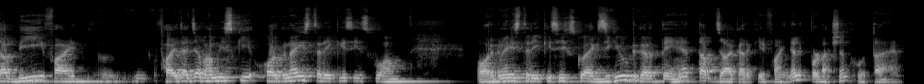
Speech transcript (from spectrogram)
तभी फ़ायदा जब हम इसकी ऑर्गेनाइज तरीके से इसको हम ऑर्गेनाइज तरीके से इसको एग्जीक्यूट करते हैं, तब जा कर के फाइनल प्रोडक्शन होता है।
